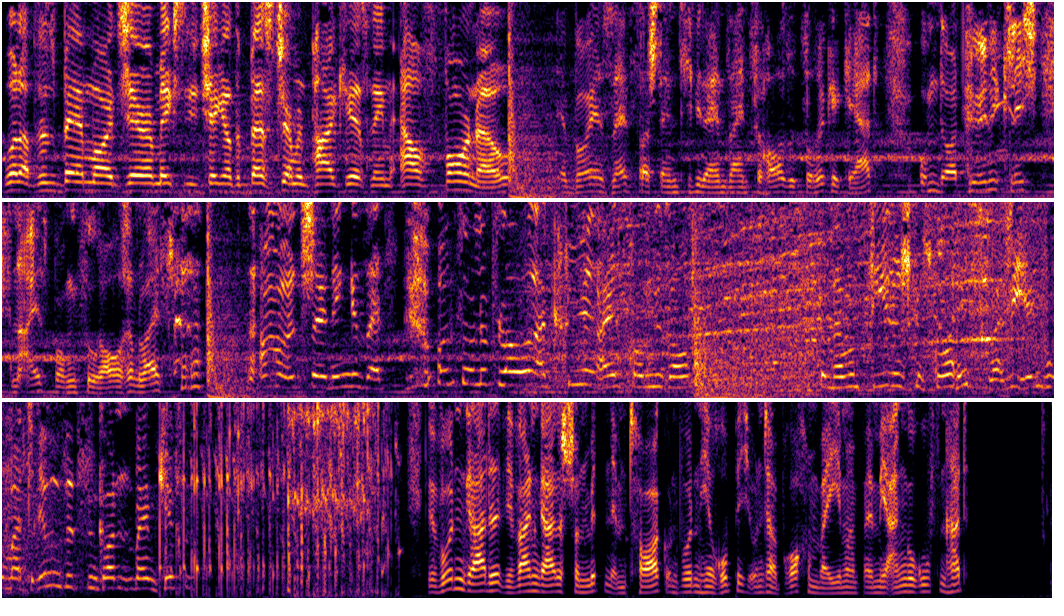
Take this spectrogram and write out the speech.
What up? This is Bam Margera. Make sure you check out the best German podcast named Al Forno. Der Boy ist selbstverständlich wieder in sein Zuhause zurückgekehrt, um dort königlich einen Eisbong zu rauchen, weißt du? Da haben wir uns schön hingesetzt und so eine blaue Acryl-Eisbong geraucht. Und haben uns tierisch gefreut, weil wir irgendwo mal drinnen sitzen konnten beim Kiffen. Wir wurden gerade, wir waren gerade schon mitten im Talk und wurden hier ruppig unterbrochen, weil jemand bei mir angerufen hat.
